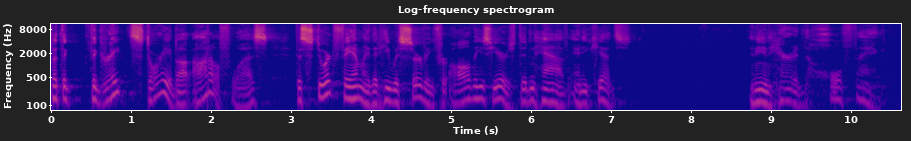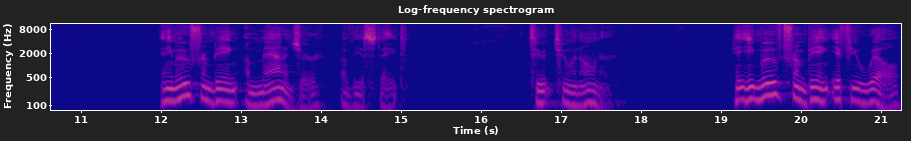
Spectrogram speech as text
But the, the great story about Adolf was the Stewart family that he was serving for all these years didn't have any kids. And he inherited the whole thing. And he moved from being a manager of the estate to, to an owner. He, he moved from being, if you will,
